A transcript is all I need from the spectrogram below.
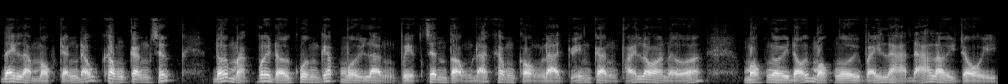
Đây là một trận đấu không cân sức. Đối mặt với đội quân gấp 10 lần, việc sinh tồn đã không còn là chuyện cần phải lo nữa. Một người đổi một người vậy là đã lời rồi.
